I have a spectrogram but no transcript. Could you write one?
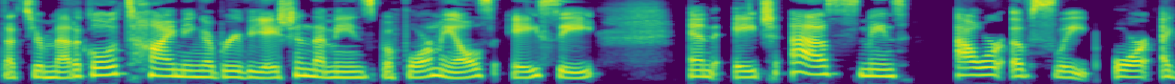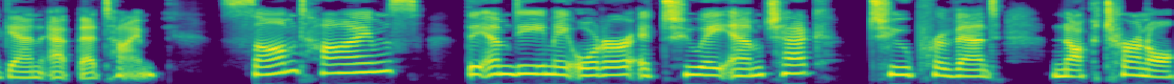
That's your medical timing abbreviation. That means before meals, AC. And HS means hour of sleep or again at bedtime. Sometimes the MD may order a 2 a.m. check to prevent nocturnal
